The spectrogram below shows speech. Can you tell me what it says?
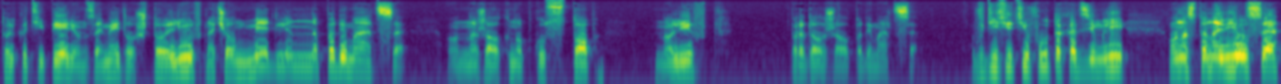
Только теперь он заметил, что лифт начал медленно подниматься. Он нажал кнопку «Стоп», но лифт продолжал подниматься. В десяти футах от земли он остановился.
